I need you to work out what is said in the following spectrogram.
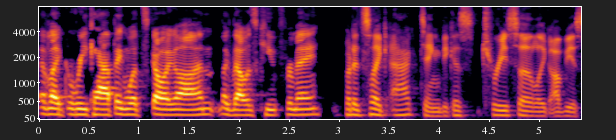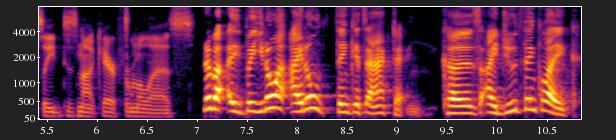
and like recapping what's going on. Like that was cute for me. But it's like acting because Teresa, like, obviously does not care for Melissa. No, but but you know what? I don't think it's acting because I do think like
